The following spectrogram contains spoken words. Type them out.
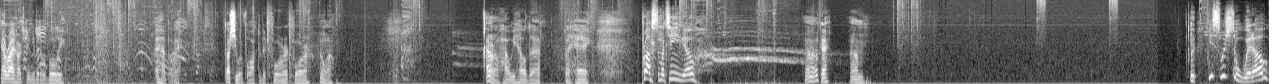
Now Reinhardt's being a bit of a bully. Ah, boy. Thought she would have walked a bit forward for her. Oh well. I don't know how we held that, but hey. Props to my team, yo. Oh, okay. Um. Uh, He switched to Widow?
